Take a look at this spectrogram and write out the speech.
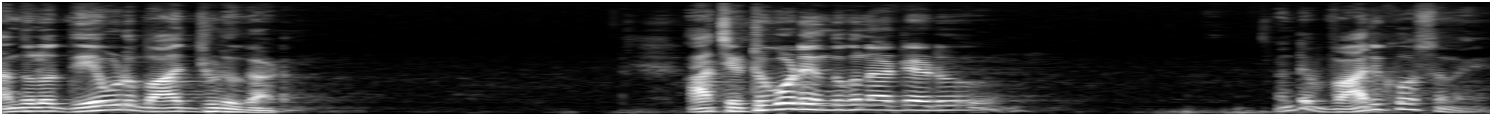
అందులో దేవుడు బాధ్యుడుగాడు. ఆ చెట్టు కూడా ఎందుకు నాటాడు? అంటే వారి కోసమే.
